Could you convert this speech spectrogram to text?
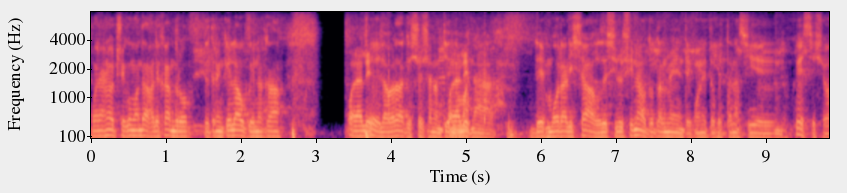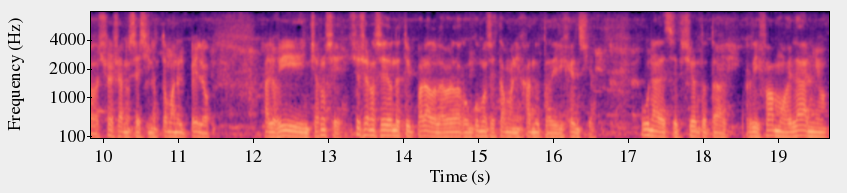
Buenas noches, ¿cómo andás, Alejandro? De Trenquelauquen acá. Hola, Sí, la verdad que yo ya no entiendo Hola, más Ale. nada. desmoralizado, desilusionado totalmente con esto que están haciendo. ¿Qué sé yo? Yo ya no sé si nos toman el pelo a los hinchas, no sé. Yo ya no sé dónde estoy parado, la verdad, con cómo se está manejando esta dirigencia. Una decepción total. Rifamos el año.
